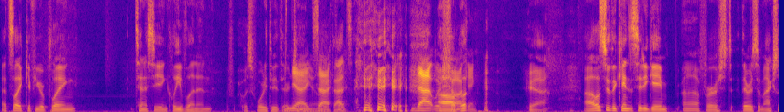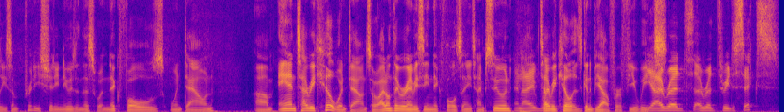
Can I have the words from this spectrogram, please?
that's like if you were playing Tennessee and Cleveland and it was 43-13. Yeah, you know, exactly. Like that's That was Uh, but- shocking. yeah. Uh, let's do the Kansas City game uh, first. There was some actually some pretty shitty news in this one. Nick Foles went down, um, and Tyreek Hill went down. So I don't think we're going to be seeing Nick Foles anytime soon. And I Tyreek Hill is going to be out for a few weeks. yeah, I read I read three to six.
